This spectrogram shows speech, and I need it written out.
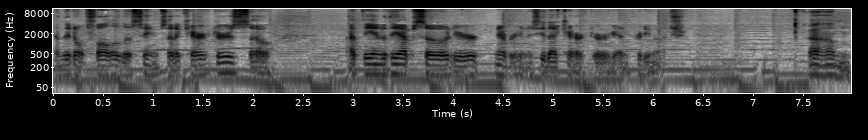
and they don't follow the same set of characters. So, at the end of the episode, you're never going to see that character again, pretty much. Um,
